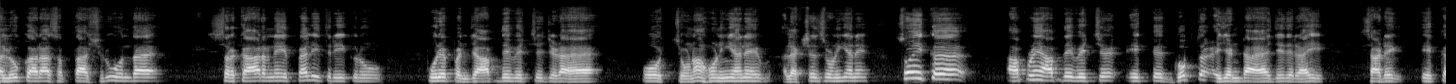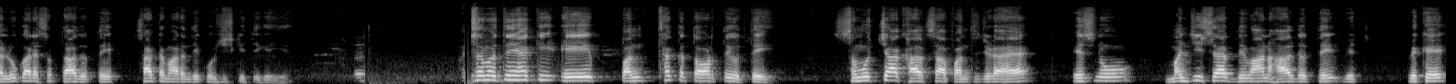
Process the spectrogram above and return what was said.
ਘੱਲੂਕਾਰਾ ਸਪਤਾਹ ਸ਼ੁਰੂ ਹੁੰਦਾ ਹੈ। ਸਰਕਾਰ ਨੇ ਪਹਿਲੀ ਤਰੀਕ ਨੂੰ ਪੂਰੇ ਪੰਜਾਬ ਦੇ ਵਿੱਚ ਜਿਹੜਾ ਹੈ ਉਹ ਚੋਣਾਂ ਹੋਣੀਆਂ ਨੇ ਇਲੈਕਸ਼ਨਸ ਹੋਣੀਆਂ ਨੇ। ਸੋ ਇੱਕ ਆਪਣੇ ਆਪ ਦੇ ਵਿੱਚ ਇੱਕ ਗੁਪਤ ਏਜੰਡਾ ਹੈ ਜਿਹਦੇ ਰਾਹੀਂ ਸਾਡੇ ਇੱਕ ਘੱਲੂਕਾਰ ਸਪਤਾਹ ਦੇ ਉੱਤੇ ਸੱਟ ਮਾਰਨ ਦੀ ਕੋਸ਼ਿਸ਼ ਕੀਤੀ ਗਈ ਹੈ। ਸਮਝਦੇ ਹਾਂ ਕਿ ਇਹ ਪੰਥਕ ਤੌਰ ਤੇ ਉੱਤੇ ਸਮੁੱਚਾ ਖਾਲਸਾ ਪੰਥ ਜਿਹੜਾ ਹੈ ਇਸ ਨੂੰ ਮੰਜੀ ਸਾਹਿਬ ਦੀਵਾਨ ਹਾਲ ਦੇ ਉੱਤੇ ਵਿੱਚ ਵਿਖੇ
